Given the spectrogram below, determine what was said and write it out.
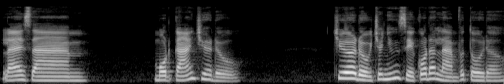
Lẽ ra một cái chưa đủ. Chưa đủ cho những gì cô đã làm với tôi đâu.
